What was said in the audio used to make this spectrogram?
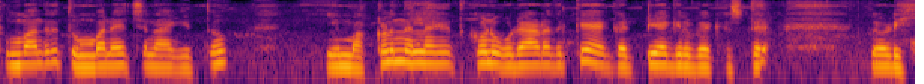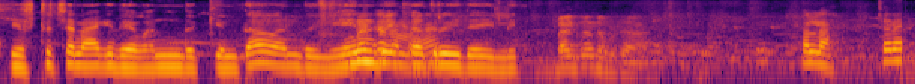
ತುಂಬ ಅಂದರೆ ತುಂಬಾ ಚೆನ್ನಾಗಿತ್ತು. ಈ ಮಕ್ಕಳನ್ನೆಲ್ಲ ಎತ್ಕೊಂಡು ಓಡಾಡೋದಕ್ಕೆ ಗಟ್ಟಿಯಾಗಿರ್ಬೇಕಷ್ಟೆ. ನೋಡಿ ಎಷ್ಟು ಚೆನ್ನಾಗಿದೆ ಒಂದಕ್ಕಿಂತ ಒಂದು ಏನು ಬೇಕಾದರೂ ಇದೆ ಇಲ್ಲಿ. ಅಲ್ಲ ಚೆನ್ನಾಗಿ.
